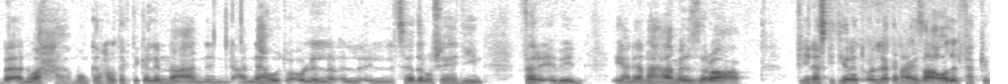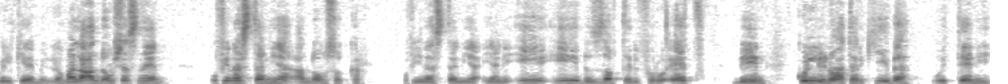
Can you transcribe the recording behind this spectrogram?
بأنواعها. ممكن حضرتك تكلمنا عن عنها وتقول لل- ال- السادة المشاهدين فرق بين يعني أنا هعمل زراعة في ناس كتيرة تقول لك أنا عايز أعوض الفك بالكامل. اللي هم اللي عندهمش أسنان وفي ناس تانية عندهم سكر وفي ناس تانية يعني إيه إيه بالظبط الفروقات بين كل نوع تركيبة والتاني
